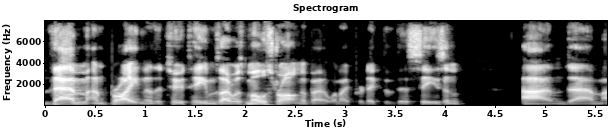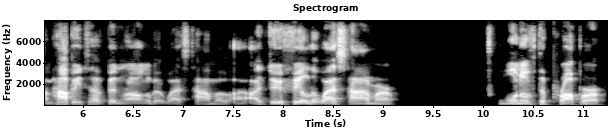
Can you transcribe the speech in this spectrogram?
Them and Brighton are the two teams I was most wrong about when I predicted this season. And um, I'm happy to have been wrong about West Ham. I, I do feel that West Ham are one of the proper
